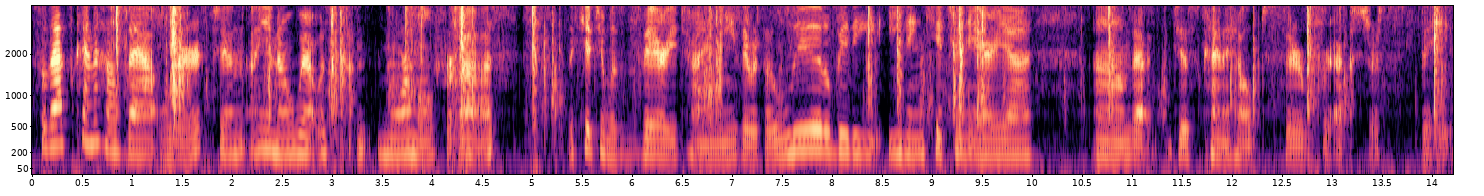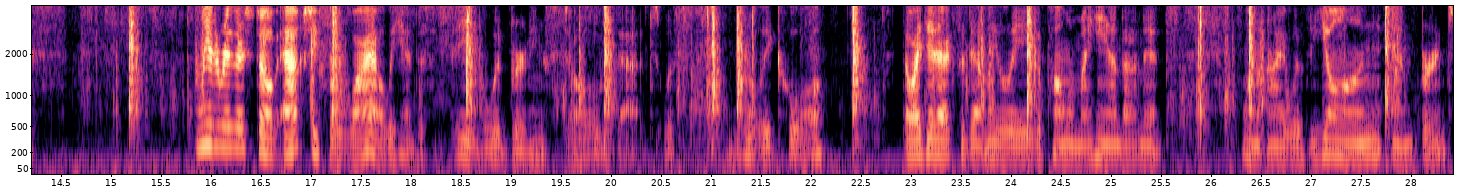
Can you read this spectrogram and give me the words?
So that's kind of how that worked and uh, you know that was normal for us the kitchen was very tiny. There was a little bitty eating kitchen area um, that just kind of helped serve for extra space. We had a regular stove. Actually, for a while, we had this big wood-burning stove that was really cool. Though I did accidentally lay the palm of my hand on it when I was young and burnt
